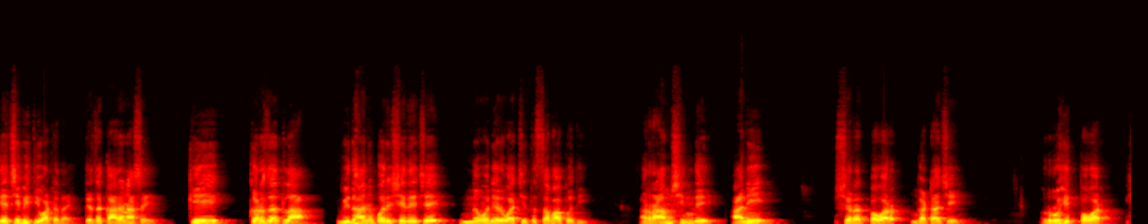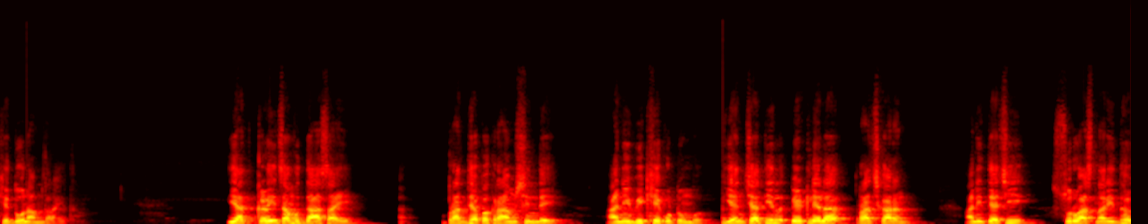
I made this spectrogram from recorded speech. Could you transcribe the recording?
त्याची भीती वाटत आहे. त्याचं कारण असं आहे की कर्जतला विधान परिषदेचे नवनिर्वाचित सभापती राम शिंदे आणि शरद पवार गटाचे रोहित पवार हे दोन आमदार आहेत. यात कळीचा मुद्दा असा आहे प्राध्यापक राम शिंदे आणि विखे कुटुंब यांच्यातील पेटलेलं राजकारण आणि त्याची सुरू असणारी धग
